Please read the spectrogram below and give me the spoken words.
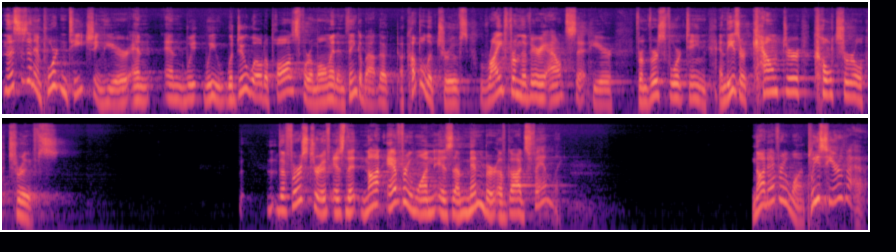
This is an important teaching here, and, and we, we would do well to pause for a moment and think about the, a couple of truths right from the very outset here, from verse 14. And these are countercultural truths. The first truth is that not everyone is a member of God's family. Not everyone. Please hear that.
